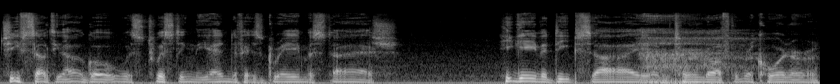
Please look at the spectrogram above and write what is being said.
Chief Santiago was twisting the end of his gray mustache. He gave a deep sigh and turned off the recorder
